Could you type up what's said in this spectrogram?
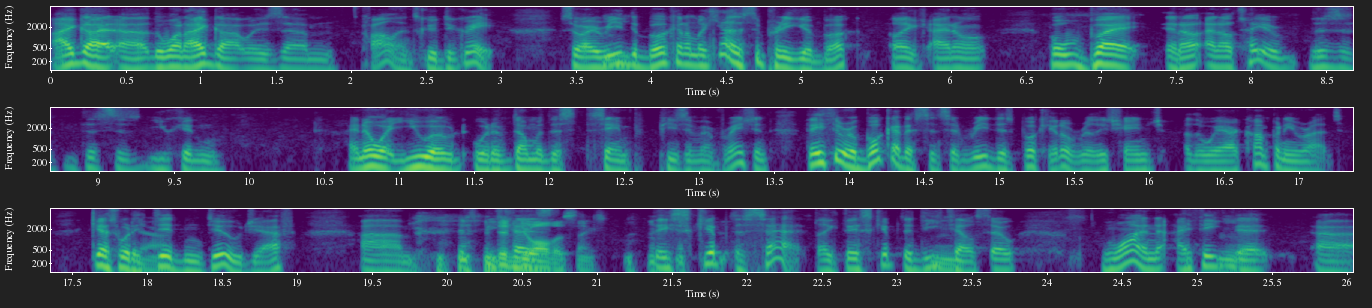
I got. Uh, the one I got was um, Collins, Good to Great. So I read mm. the book and I'm like, yeah, this is a pretty good book. Like I don't, but but and I'll and I'll tell you, this is this is you can. I know what you would, would have done with this same piece of information. They threw a book at us and said, "Read this book; it'll really change the way our company runs." Guess what yeah. it didn't do, Jeff? Um, it's didn't do all those things. they skipped a set, like they skipped the mm. detail. Mm. So, one, I think mm. that, uh,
